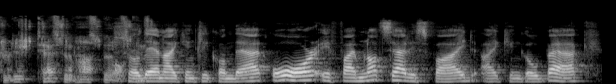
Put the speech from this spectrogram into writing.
Tradi- test of hospitals. So then I can click on that. Or if I'm not satisfied, I can go back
